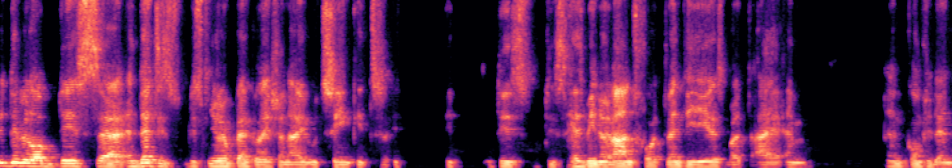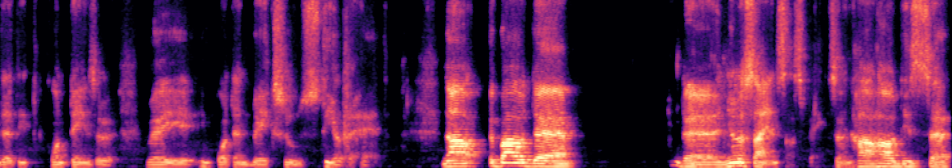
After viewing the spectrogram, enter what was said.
we developed this, uh, and that is this neuropercolation. I would think it's, it, it, this, this has been around for 20 years, but I am am confident that it contains a very important breakthrough still ahead. Now, about the, the neuroscience aspects and how, how this uh,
